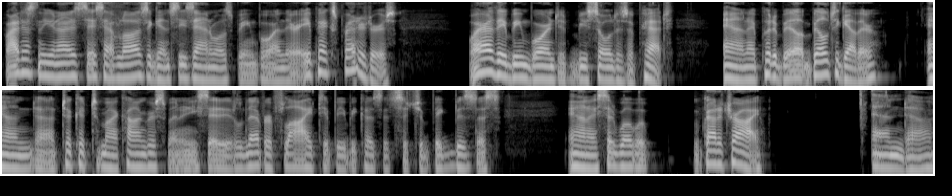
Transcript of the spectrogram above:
why doesn't the United States have laws against these animals being born? They're apex predators. Why are they being born to be sold as a pet? And I put a bill, bill together and uh, took it to my congressman, and he said it'll never fly, Tippi, because it's such a big business. And I said, well, we've, we've got to try. And uh,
